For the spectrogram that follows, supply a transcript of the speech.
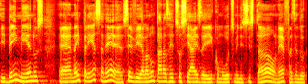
e bem menos uh, na imprensa, né? Você vê, ela não está nas redes sociais aí como outros ministros estão, né? Fazendo,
